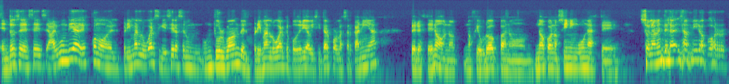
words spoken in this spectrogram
Entonces, es, algún día es como el primer lugar, si quisiera hacer un, un tour Bond, el primer lugar que podría visitar por la cercanía pero este no, no, no fui a Europa, no, no conocí ninguna, este, solamente la, la miro por,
